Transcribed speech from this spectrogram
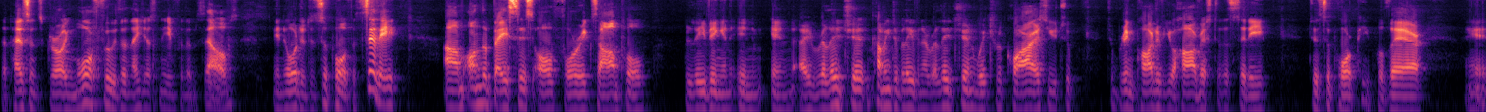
The peasants growing more food than they just need for themselves in order to support the city um, on the basis of, for example, believing in, in, in a religion, coming to believe in a religion which requires you to, to bring part of your harvest to the city to support people there uh,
